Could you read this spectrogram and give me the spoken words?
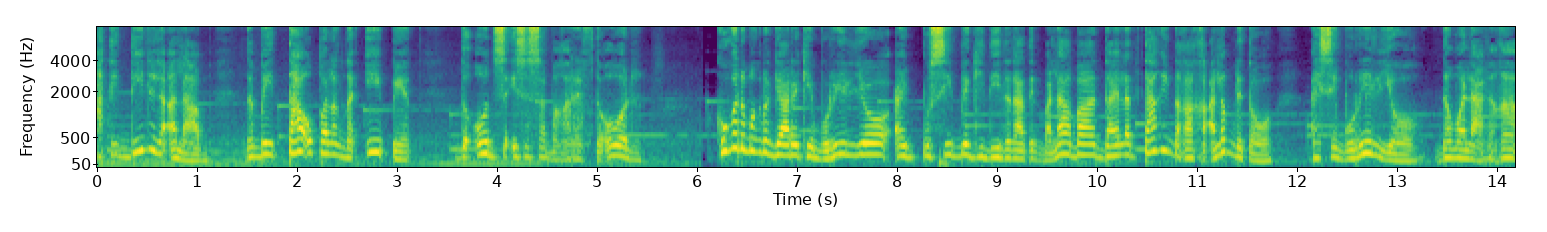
at hindi nila alam na may tao palang naipit doon sa isa sa mga ref doon. Kung ano mang nangyari kay Murillo ay posibleng hindi na natin malaman dahil ang tanging nakakaalam nito ay si Murillo na wala na nga.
